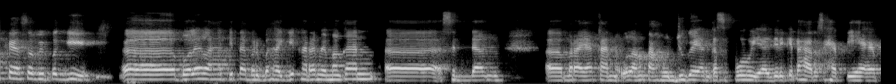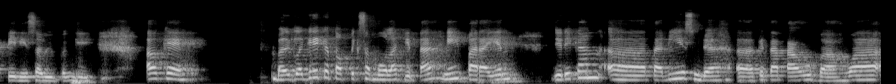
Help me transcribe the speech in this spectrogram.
Oke, okay, Sobi Pegi, uh, bolehlah kita berbahagia karena memang kan uh, sedang uh, merayakan ulang tahun juga yang ke-10 ya. Jadi kita harus happy-happy nih Sobi Pegi. Oke. Okay. Balik lagi ke topik semula kita nih Pak Ryan. Jadi kan uh, tadi sudah uh, kita tahu bahwa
